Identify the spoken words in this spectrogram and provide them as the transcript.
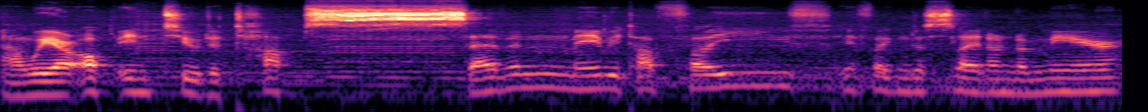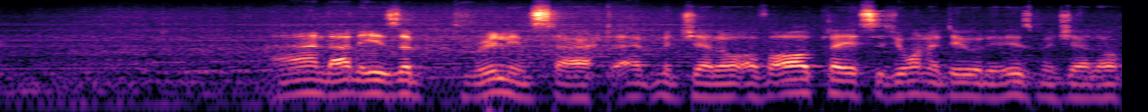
And we are up into the top seven, maybe top five, if I can just slide under mirror. And that is a brilliant start at Mugello. Of all places you want to do it, it is Mugello.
